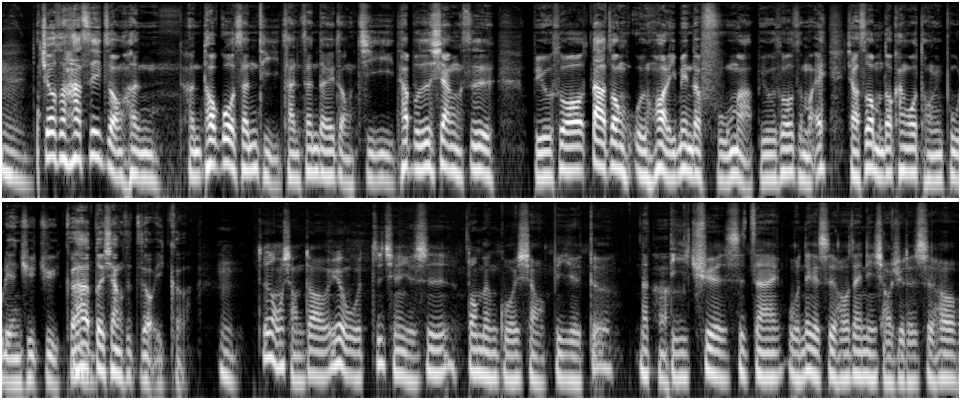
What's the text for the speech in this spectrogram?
嗯，就是说它是一种很很透过身体产生的一种记忆，它不是像是比如说大众文化里面的符码，比如说什么，哎，小时候我们都看过同一部连续剧，可是它的对象是只有一个，嗯，这让我想到，因为我之前也是东门国小毕业的。那的确是在我那个时候在念小学的时候，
